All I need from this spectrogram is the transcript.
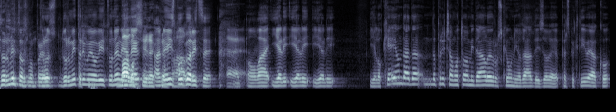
durmitor smo pojeli. Kroz dormitor imaju ovi tuneli, a ne, a ne iz Malo. Podgorice. Ovaj, je li, je li, je li, okej onda da, da pričamo o tom idealu Evropske unije odavde iz ove perspektive ako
